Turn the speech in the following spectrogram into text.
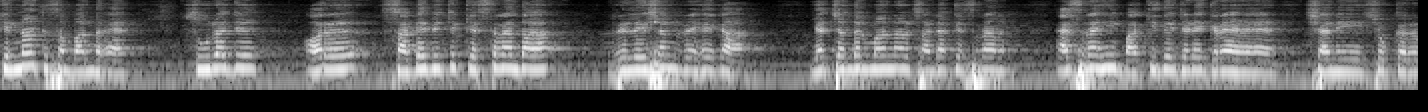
ਕਿੰਨਾ ਕੁ ਸੰਬੰਧ ਹੈ, ਸੂਰਜ ਔਰ ਸਾਡੇ ਵਿੱਚ ਕਿਸ ਤਰ੍ਹਾਂ ਦਾ ਰਿਲੇਸ਼ਨ ਰਹੇਗਾ ਜਾਂ ਚੰਦਰਮਾ ਨਾਲ ਸਾਡਾ ਕਿਸ ਤਰ੍ਹਾਂ, ਇਸ ਤਰ੍ਹਾਂ ਹੀ ਬਾਕੀ ਦੇ ਜਿਹੜੇ ਗ੍ਰਹਿ ਹੈ, ਸ਼ਨੀ, ਸ਼ੁਕਰ,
